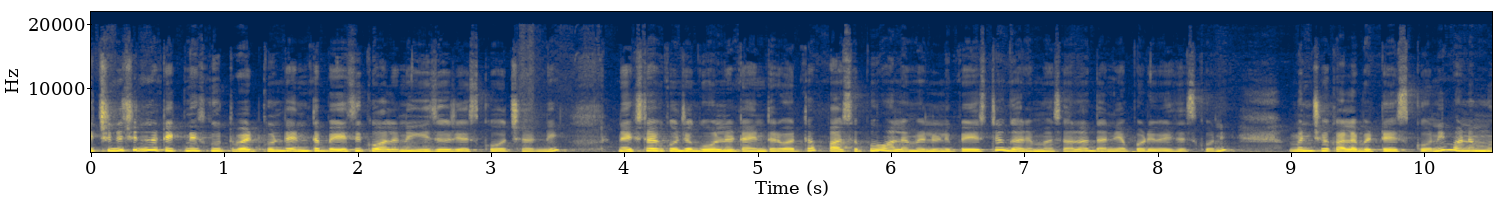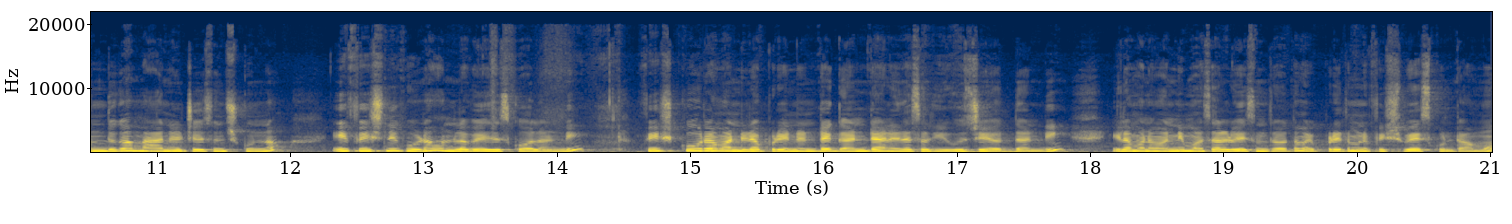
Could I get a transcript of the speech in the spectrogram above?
ఈ చిన్న చిన్న టెక్నిక్స్ గుర్తుపెట్టుకుంటే ఎంత బేసిక్ వాళ్ళని ఈజీగా చేసుకోవచ్చు అండి నెక్స్ట్ అవి కొంచెం గోల్నెట్ అయిన తర్వాత పసుపు అల్లం వెల్లుల్లి పేస్ట్ గరం మసాలా ధనియా పొడి వేసేసుకొని మంచిగా కలబెట్టేసుకొని మనం ముందుగా మ్యారినేట్ చేసి ఉంచుకున్న ఈ ఫిష్ని కూడా అందులో వేసేసుకోవాలండి. ఫిష్ కూర వండినప్పుడు ఏంటంటే గంట అనేది అసలు యూజ్ చేయొద్దండి. ఇలా మనం అన్ని మసాలాలు వేసిన తర్వాత ఎప్పుడైతే మనం ఫిష్ వేసుకుంటామో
